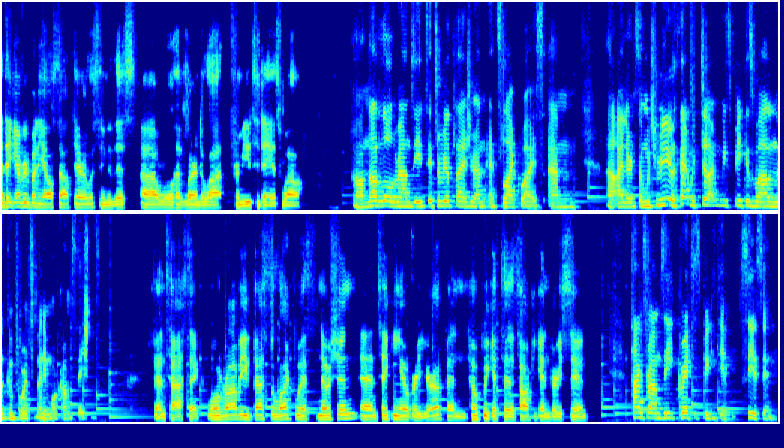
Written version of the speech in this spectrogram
I think everybody else out there listening to this uh, will have learned a lot from you today as well. Oh, not at all, Ramsey. It's, it's a real pleasure, and it's likewise. Um, uh, I learn so much from you every time we speak as well, and looking forward to many more conversations. Fantastic. Well, Robbie, best of luck with Notion and taking over Europe, and hope we get to talk again very soon. Thanks, Ramsey. Great to speak with you. See you soon.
